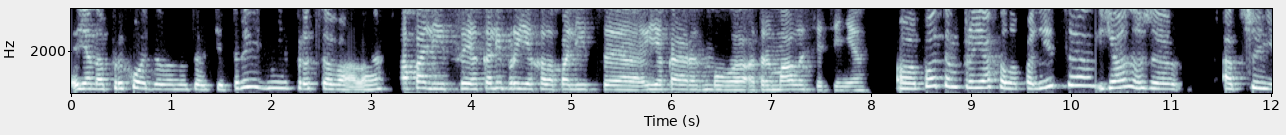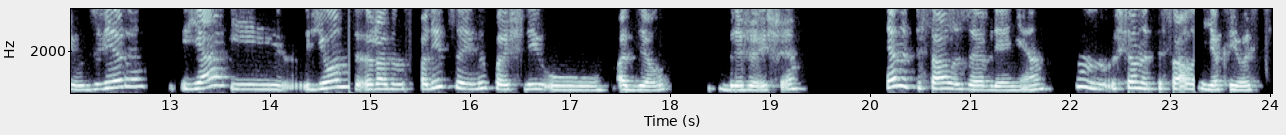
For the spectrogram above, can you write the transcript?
яна прыходзіла ну толькі тры дні працавала. А паліцыя калі прыехала паліцыя якая размова атрымалася ці не потым прыехала паліцыя ён уже адчыніў дзверы я і ён разам з паліцыяй мы пайшлі у аддзел бліжэйшие я написала заявление ну, написала як ёсць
